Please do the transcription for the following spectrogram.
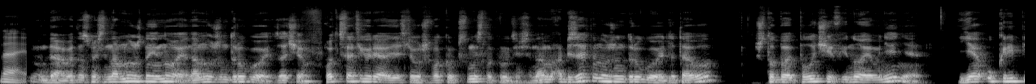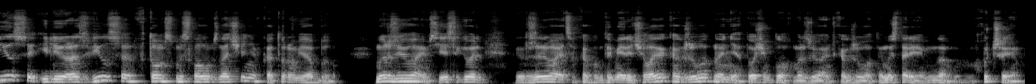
да. Да, в этом смысле нам нужно иное, нам нужен другой. Зачем? Вот, кстати говоря, если уж вокруг смысла крутимся, нам обязательно нужен другой для того, чтобы, получив иное мнение, я укрепился или развился в том смысловом значении, в котором я был. Мы развиваемся. Если говорить, развивается в каком-то мере человек, как животное, нет. Очень плохо мы развиваемся как животное. Мы стареем, да, худшеем.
